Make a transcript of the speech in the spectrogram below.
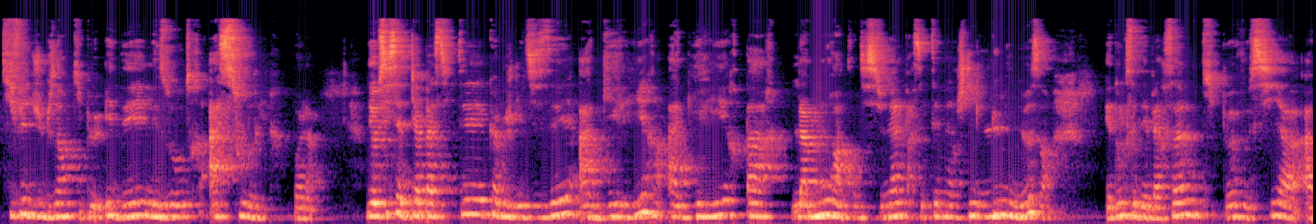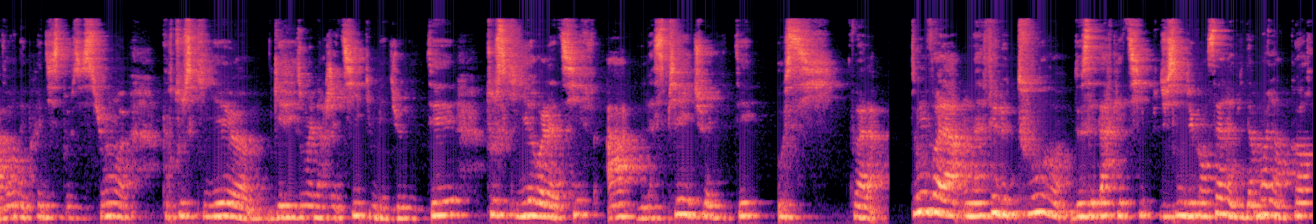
qui fait du bien, qui peut aider les autres à s'ouvrir. Voilà. Il y a aussi cette capacité, comme je le disais, à guérir, à guérir par l'amour inconditionnel, par cette énergie lumineuse. Et donc, c'est des personnes qui peuvent aussi euh, avoir des prédispositions euh, pour tout ce qui est euh, guérison énergétique, médiumnité, tout ce qui est relatif à la spiritualité aussi. Voilà. Donc voilà, on a fait le tour de cet archétype du signe du cancer. Évidemment, il y a encore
